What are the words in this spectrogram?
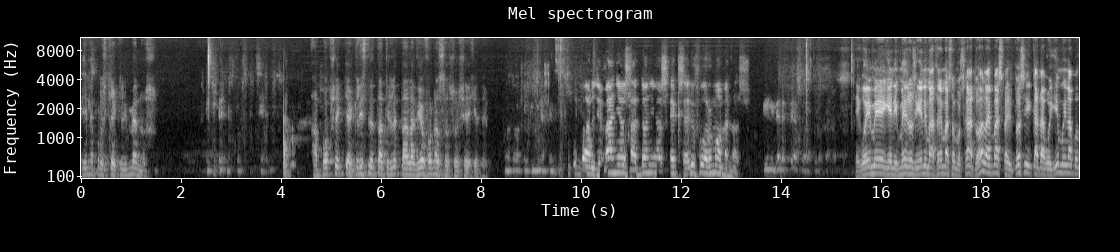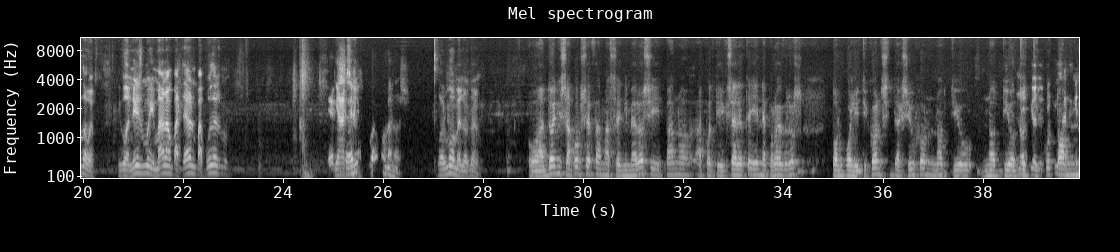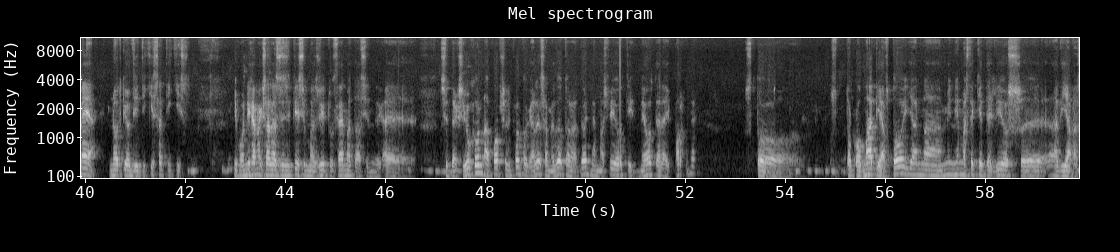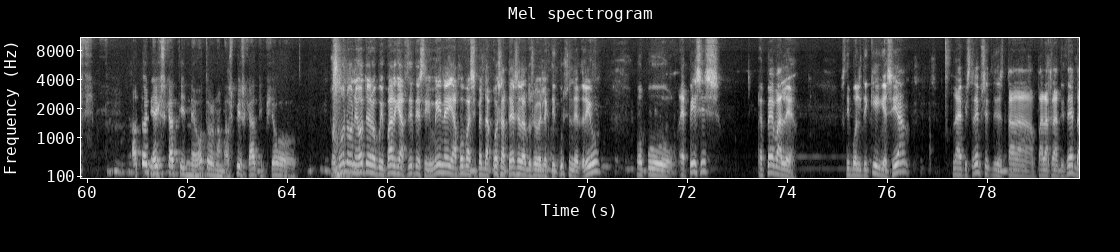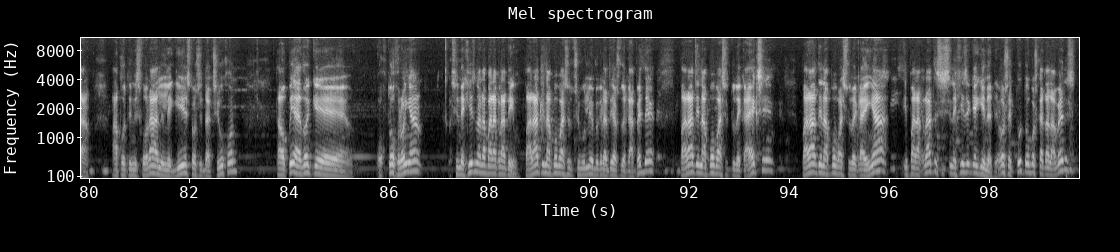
είναι προσκεκλημένος. Απόψε και κλείστε τα, τηλε... τα ραδιόφωνα σας όσοι έχετε. Λοιπόν, Λιβάνιος Αντώνιος εξερήφου ορμόμενος. Εγώ είμαι γεννημένος γέννημα θρέμα στο Μοσχάτο, αλλά εν πάση περιπτώσει η καταγωγή μου είναι από εδώ. Οι γονείς μου, η μάνα μου, ο πατέρα μου, οι παππούδες μου. Για να ξέρεις. Εξερήφου ορμόμενος. Ορμόμενος, ναι. Ο Αντώνης απόψε θα μας ενημερώσει πάνω από ό,τι ξέρετε είναι πρόεδρος των πολιτικών συνταξιούχων νότιου, νοτιοδυτικού Νοτιοδυτικής Αττικής. τομέα, νοτιοδυτικής Αττικής. Λοιπόν, είχαμε ξανασυζητήσει μαζί του θέματα συν- ε, συνταξιούχων. Απόψε λοιπόν τον καλέσαμε εδώ τον Αντώνη να μας πει ό,τι νεότερα υπάρχουν στο, στο κομμάτι αυτό για να μην είμαστε και τελείως ε, αδιάβαστοι. Αντώνη, έχεις κάτι νεότερο να μας πεις, κάτι πιο... Το μόνο νεότερο που υπάρχει αυτή τη στιγμή είναι η απόβαση 504 του Ελεκτικού Συνεδρίου, όπου επίσης επέβαλε στην πολιτική ηγεσία να επιστρέψει τις- τα παρακρατηθέντα από την εισφορά αλληλεγγύης των συνταξιούχων, τα οποία εδώ και 8 χρόνια συνεχίζει να τα παρακρατεί. Παρά την απόβαση του Συμβουλίου Επικρατείας του 2015, παρά την απόβαση του 2016, παρά την απόβαση του 19, η παρακράτηση συνεχίζει και γίνεται. Ως εκ τούτου, όπως καταλαβαίνεις,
